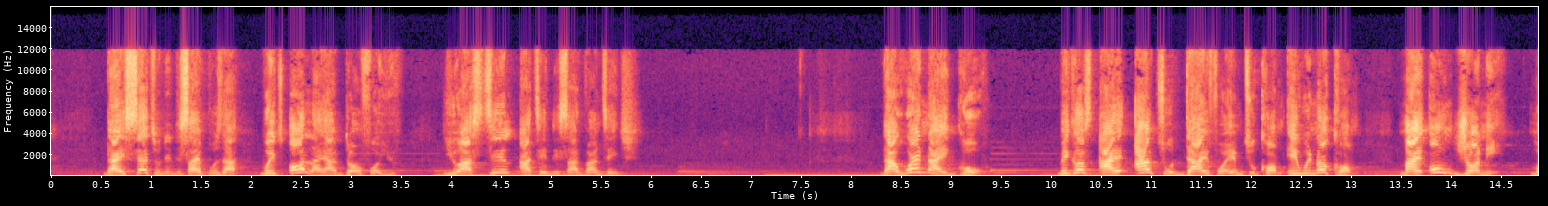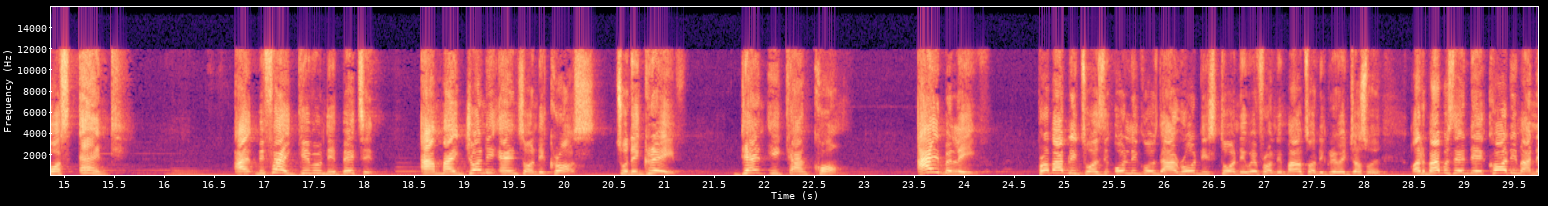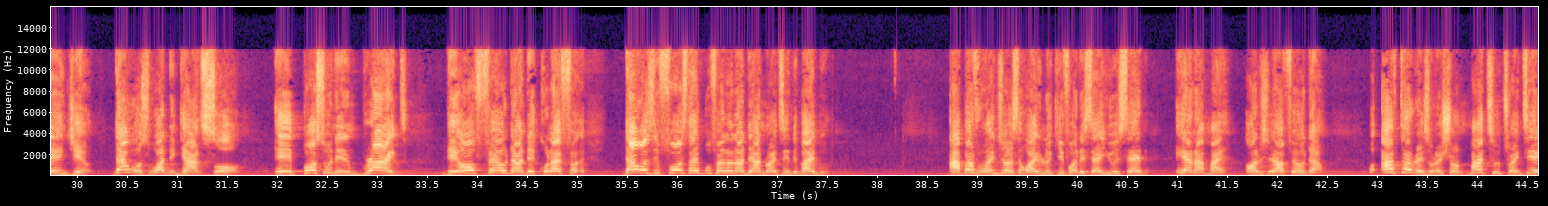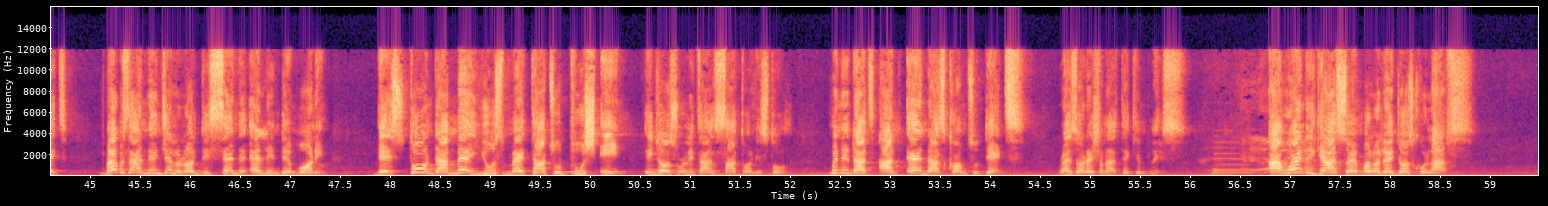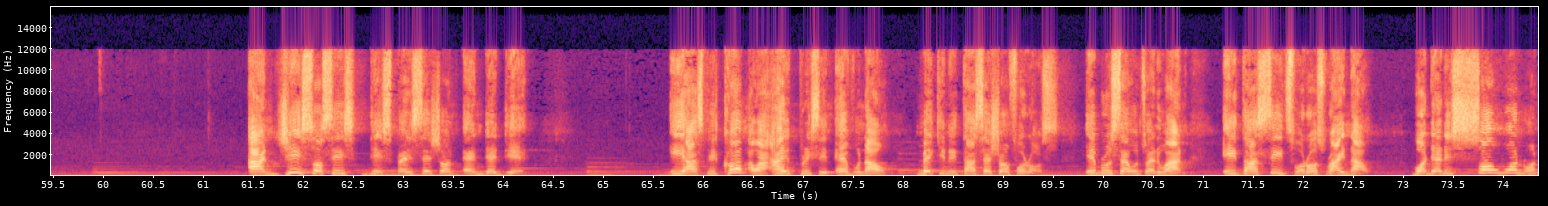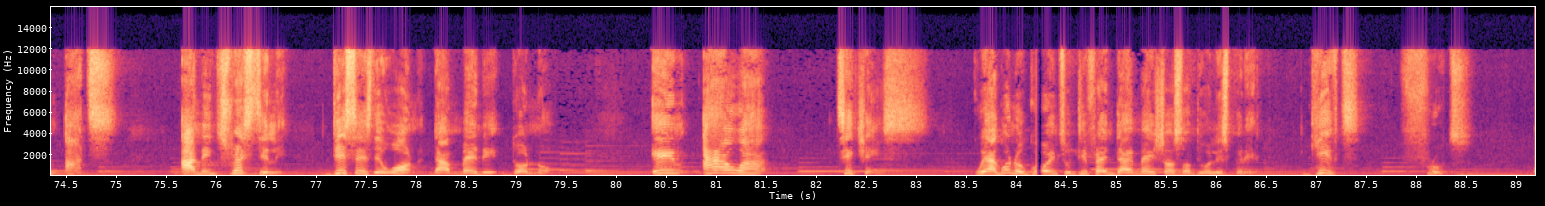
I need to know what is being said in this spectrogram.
that he said to the disciples that with all I have done for you, you are still at a disadvantage. That when I go, because I have to die for him to come, he will not come. My own journey must end. I, before I give him the beating, and my journey ends on the cross to the grave, then he can come. I believe probably it was the Holy Ghost that rolled the stone away from the mount of the grave. Just was, or the Bible said they called him an angel. That was what the guards saw. A person in bright. They all fell down. They collided. That was the first time people fell under the anointing in the Bible. Apart from when Jesus said, What are you looking for? They said, You said, Here am I. All the children fell down. But after resurrection, Matthew 28, the Bible says an angel of Lord descended early in the morning. The stone that men used metal to push in, he just rolled it and sat on the stone. Meaning that an end has come to death. Resurrection has taken place. And when the guys saw him, all of them just collapsed. And Jesus' dispensation ended there. He has become our high priest in heaven now, making intercession for us. Hebrews 7:21 intercedes for us right now. But there is someone on earth, and interestingly, this is the one that many don't know. In our teachings, we are going to go into different dimensions of the Holy Spirit gifts, fruit,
